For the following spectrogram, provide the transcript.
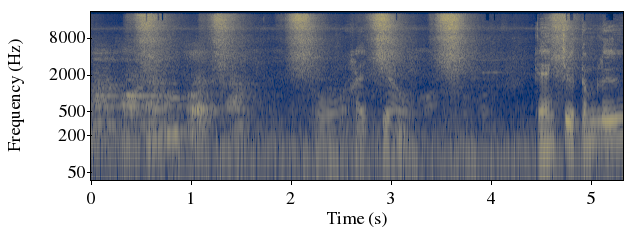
มาพรหน้าห้องเปิดครับ โอ้ไข่เจียว แกงจืดตำลึง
